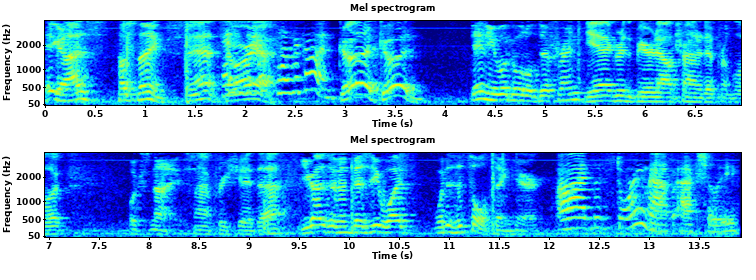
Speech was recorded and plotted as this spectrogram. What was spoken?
Hey guys, how's things? Vince, Hey, how are Vince, you? how's it going? Good, good. Danny, you look a little different. Yeah, I grew the beard out, trying a different look. Looks nice. I appreciate that. You guys have been busy. What what is this whole thing here? Uh, it's a story map, actually.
